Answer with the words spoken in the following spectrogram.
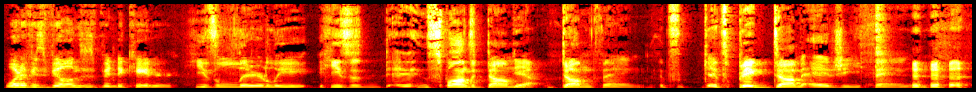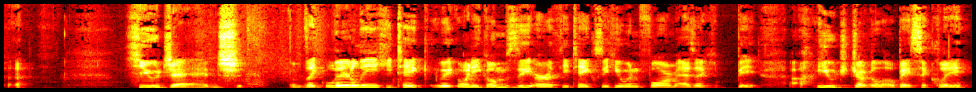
one of his villains is Violator. He's literally he's a spawns a dumb Yeah. dumb thing. It's it's big dumb edgy thing. Huge edge. It's like literally, he take when he comes to the Earth, he takes a human form as a, a huge juggalo. Basically,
